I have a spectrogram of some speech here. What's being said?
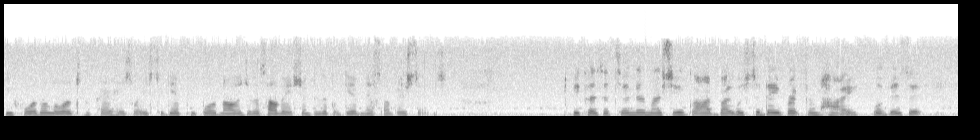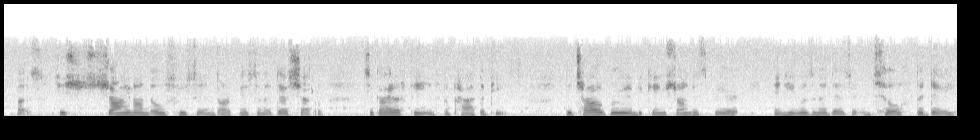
before the Lord to prepare his ways, to give people knowledge of the salvation through the forgiveness of their sins. Because the tender mercy of God, by which the daybreak from high will visit us, to shine on those who sit in darkness and the death shadow, to guide our feet into the path of peace. The child grew and became strong in spirit, and he was in the desert until the day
